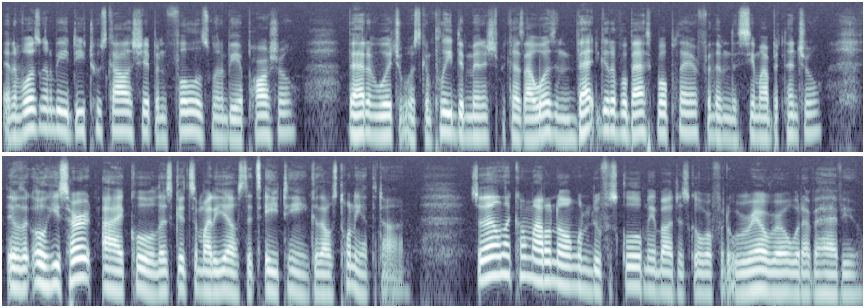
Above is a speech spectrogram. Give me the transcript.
And it was going to be a D2 scholarship in full, it was going to be a partial. That of which was completely diminished because I wasn't that good of a basketball player for them to see my potential. They was like, oh, he's hurt? All right, cool. Let's get somebody else that's 18 because I was 20 at the time. So then I'm like, come, I don't know what I'm going to do for school. Maybe I'll just go work for the railroad, whatever have you.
